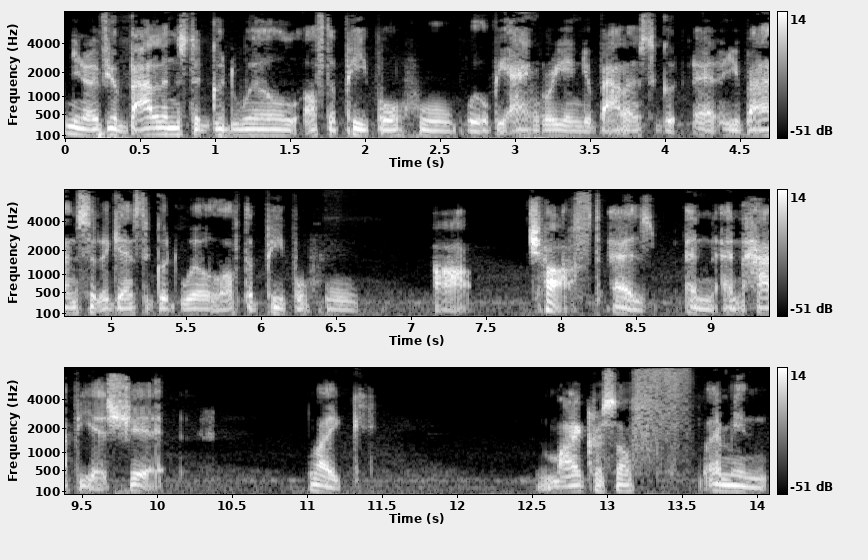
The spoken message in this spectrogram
you know, if you balance the goodwill of the people who will be angry, and you balance the good, uh, you balance it against the goodwill of the people who are chuffed as and and happy as shit, like Microsoft. I mean,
